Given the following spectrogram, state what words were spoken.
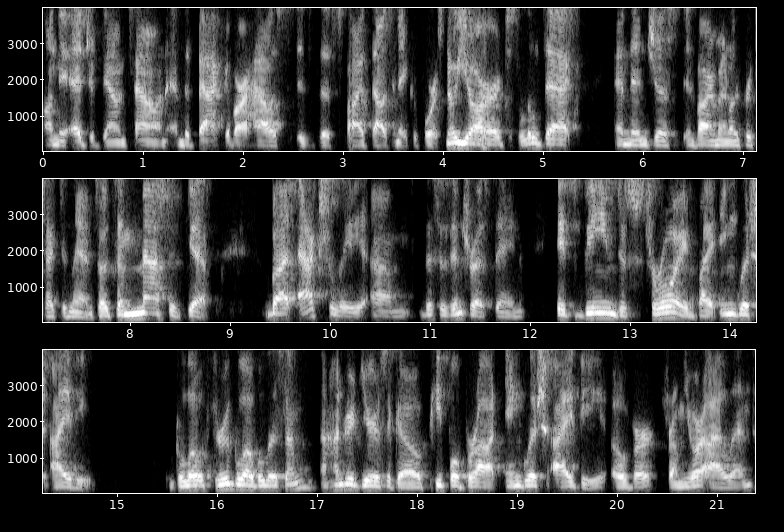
on the edge of downtown, and the back of our house is this 5,000 acre forest. No yard, just a little deck, and then just environmentally protected land. So it's a massive gift. But actually, um, this is interesting. It's being destroyed by English ivy glo- through globalism, 100 years ago, people brought English ivy over from your island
